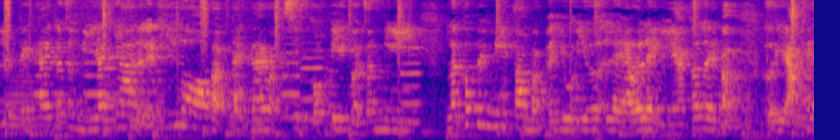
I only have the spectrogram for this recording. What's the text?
อย่างใกล้ๆ ก็จะมีญาติๆหรืออะไรที่รอแบบแต่งงานแบบสิบ10 กว่าปีกว่าจะมี แล้วก็ไปมีตอนแบบอายุเยอะแล้วอะไรเงี้ยก็เลยแบบเอออยากให้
